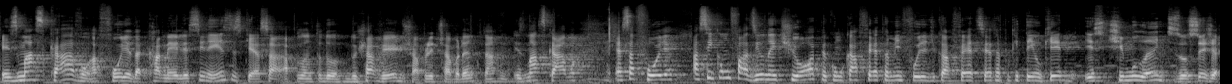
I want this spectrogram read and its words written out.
eles mascavam a folha da Camellia sinensis, que é essa a planta do, do chá verde, chá preto, chá branco, tá? Eles mascavam essa folha, assim como faziam na Etiópia com café também, folha de café, etc, porque tem o que? Estimulantes, ou seja,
